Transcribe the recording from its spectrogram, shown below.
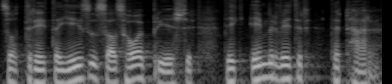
so tritt Jesus als Hohepriester dich immer wieder dorthin.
